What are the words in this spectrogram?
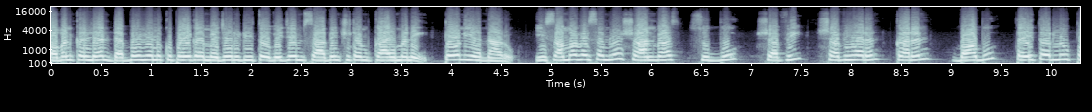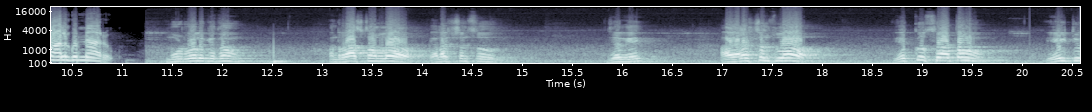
పవన్ కళ్యాణ్ డెబ్బై వేలకు పైగా మెజారిటీతో విజయం సాధించడం ఖాయమని టోనీ అన్నారు. ఈ సమావేశంలో షాన్వాస్ సుబ్బు షఫీ షఫీహరన్ కరణ్ బాబు తదితరులు పాల్గొన్నారు. మూడు రోజుల క్రితం మన రాష్ట్రంలో ఎలక్షన్స్ జరిగాయి. ఆ ఎలక్షన్స్లో ఎక్కువ శాతం ఎయిటీ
